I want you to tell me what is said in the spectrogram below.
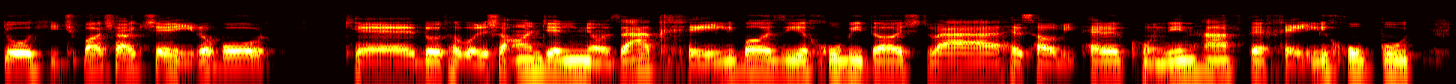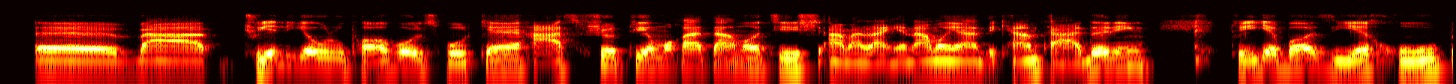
دو هیچ هرتا رو برد. که دوتا گلش آنجلینو زد خیلی بازی خوبی داشت و حسابی کندین هفته خیلی خوب بود. و توی لیگ اروپا وولسبورگ که حذف شد توی مقدماتیش عملا یه نماینده کمتر داریم. توی یه بازی خوب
